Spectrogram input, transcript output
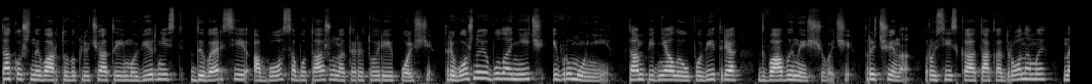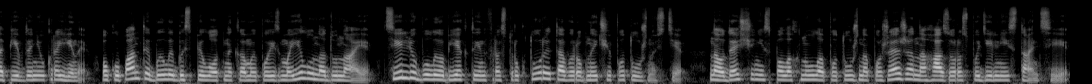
також не варто виключати ймовірність диверсії або саботажу на території Польщі. Тривожною була ніч і в Румунії. Там підняли у повітря два винищувачі. Причина російська атака дронами на південь України. Окупанти били безпілотниками по Ізмаїлу на Дунаї. Ціллю були об'єкти інфраструктури та виробничі потужності. На Одещині спалахнула потужна пожежа на газорозподільній станції.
